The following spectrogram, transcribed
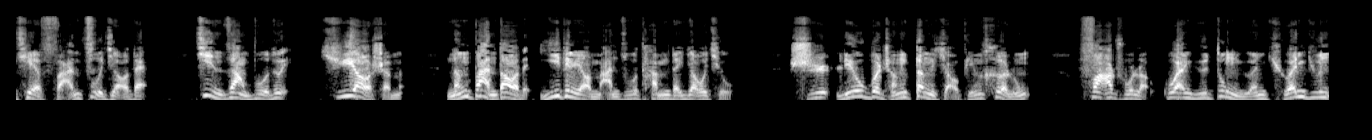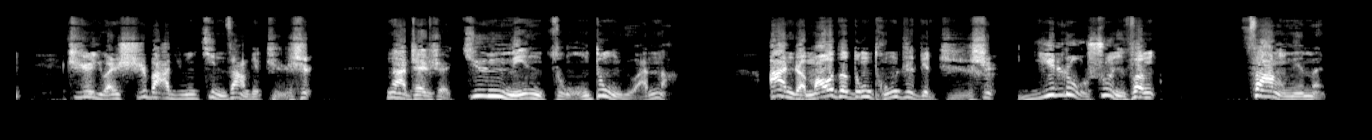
且反复交代进藏部队需要什么，能办到的一定要满足他们的要求。使刘伯承、邓小平、贺龙发出了关于动员全军支援十八军进藏的指示。那真是军民总动员呐！按照毛泽东同志的指示，一路顺风。藏民们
